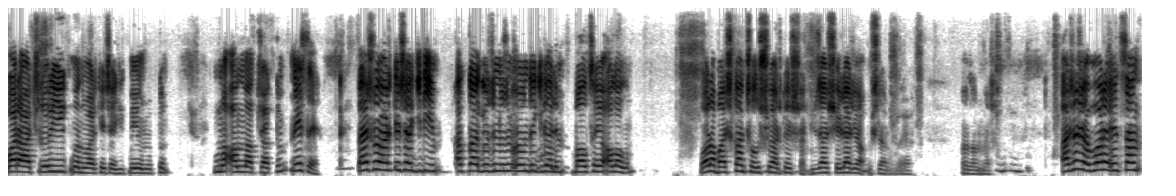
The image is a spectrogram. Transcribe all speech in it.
Var ağaçları yıkmadım arkadaşlar. Yıkmayı unuttum. Bunu anlatacaktım. Neyse. Ben şu arkadaşlar gideyim. Hatta gözünüzün önünde gidelim. Baltayı alalım. Bu ara başkan çalışıyor arkadaşlar. Güzel şeyler yapmışlar buraya. Adamlar. Arkadaşlar bu ara ent, san,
